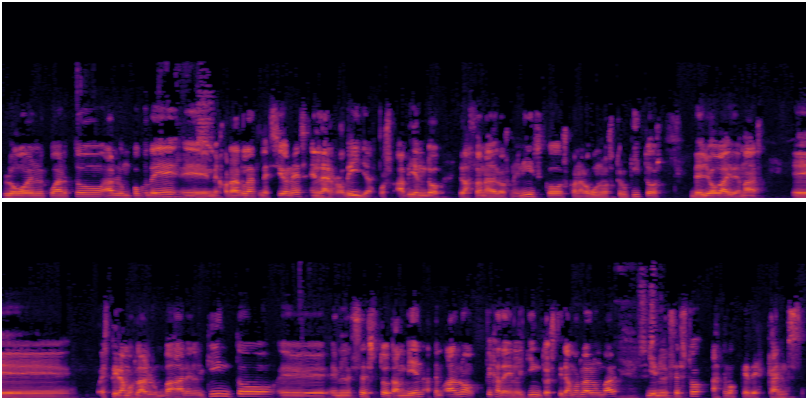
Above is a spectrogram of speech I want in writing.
Luego en el cuarto hablo un poco de eh, mejorar las lesiones en las rodillas, pues habiendo la zona de los meniscos, con algunos truquitos de yoga y demás. Eh, estiramos la lumbar en el quinto, eh, en el sexto también hacemos, ah no, fíjate, en el quinto estiramos la lumbar y en el sexto hacemos que descanse.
